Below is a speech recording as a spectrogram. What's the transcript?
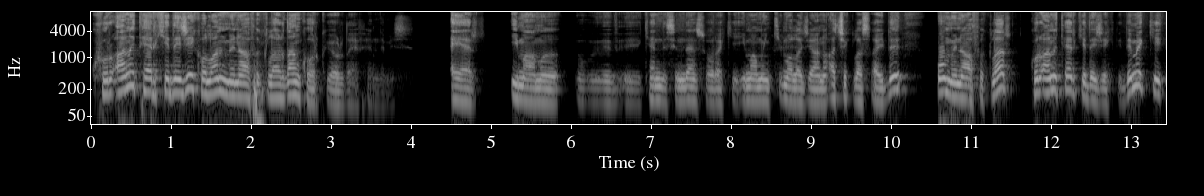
Kur'an'ı terk edecek olan münafıklardan korkuyordu Efendimiz. Eğer imamı e, kendisinden sonraki imamın kim olacağını açıklasaydı o münafıklar Kur'an'ı terk edecekti. Demek ki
